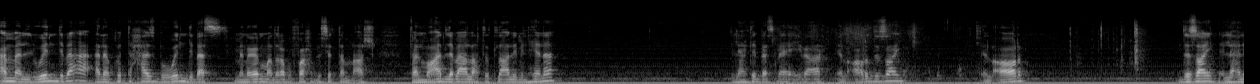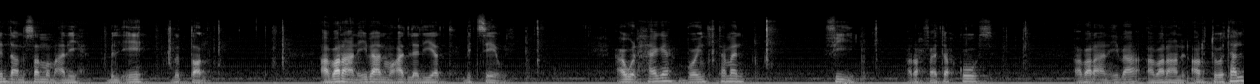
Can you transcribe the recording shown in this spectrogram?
أما ال wind بقى أنا كنت حاسبه wind بس من غير ما أضربه في واحد وستة من عشرة. فالمعادلة بقى اللي هتطلع لي من هنا اللي هتبقى اسمها إيه بقى؟ ال R design ال R design اللي هنبدأ نصمم عليها بالإيه؟ بالطن. عبارة عن إيه بقى المعادلة ديت؟ بتساوي. أول حاجة point تمانية في أروح فاتح قوس. عبارة عن إيه بقى؟ عبارة عن ال R total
